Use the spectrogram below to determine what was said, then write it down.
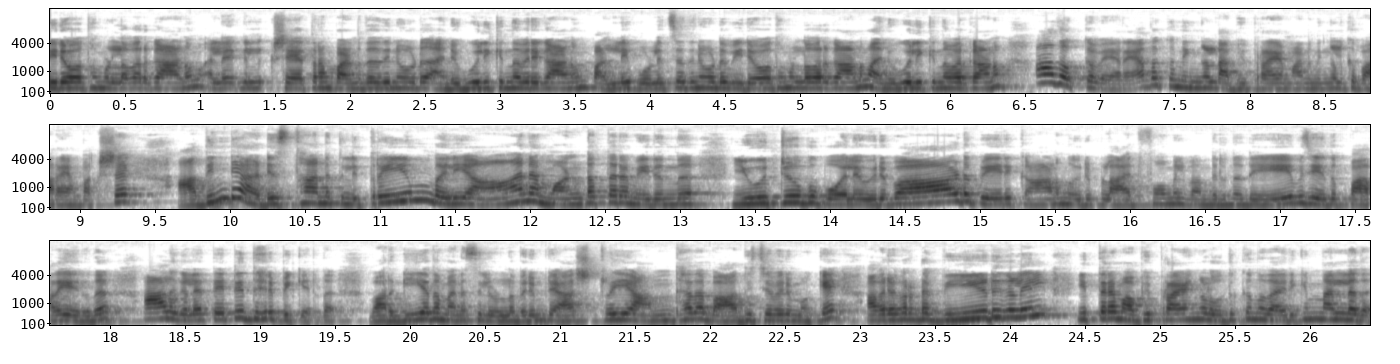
വിരോധമുള്ളവർ കാണും അല്ലെങ്കിൽ ക്ഷേത്രം പണിതതിനോട് അനുകൂലിക്കുന്നവർ കാണും പള്ളി പൊളിച്ചതിനോട് വിരോധമുള്ളവർ കാണും അനുകൂലിക്കുന്നവർ കാണും. അതൊക്കെ വേറെ അതൊക്കെ നിങ്ങളുടെ അഭിപ്രായമാണ് നിങ്ങൾക്ക് പറയാം. പക്ഷേ അതിന്റെ അടിസ്ഥാനത്തിൽ ഇത്രയും വലിയ ആന മണ്ടത്തരം ഇരുന്ന് യൂട്യൂബ് പോലെ ഒരുപാട് പേര് കാണുന്ന ഒരു പ്ലാറ്റ്ഫോമിൽ വന്നിരുന്ന് ദയവ് ചെയ്ത് പറയരുത്. ആളുകളെ തെറ്റിദ്ധരിപ്പിക്കരുത്. വർഗീയത മനസ്സിലുള്ളവരും രാഷ്ട്രീയ അന്ധത ബാധിച്ചവരുമൊക്കെ അവരവരുടെ വീടുകളിൽ ഇത്തരം അഭിപ്രായങ്ങൾ ഒതുക്കുന്നതായിരിക്കും നല്ലത്.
